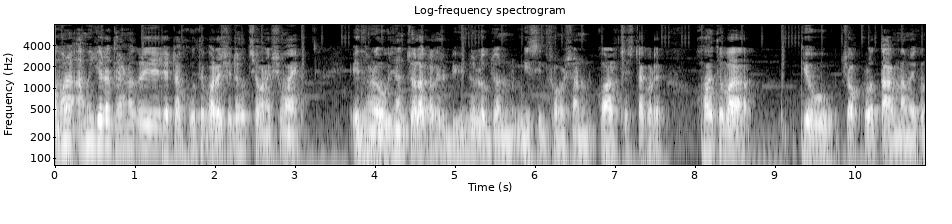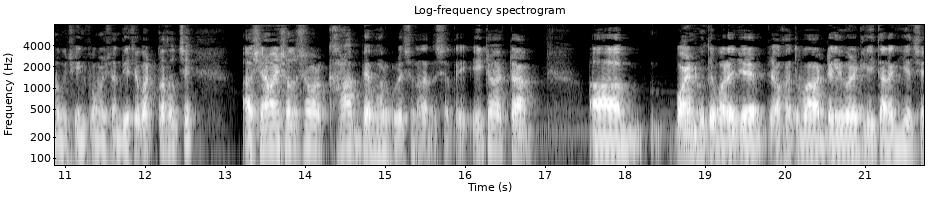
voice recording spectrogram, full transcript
আমার, আমি যেটা ধারণা করি যেটা হতে পারে সেটা হচ্ছে অনেক সময় এই ধরনের অভিযান চলাকালে বিভিন্ন লোকজন মিস ইনফরমেশন করার চেষ্টা করে। হয়তো বা কেউ চক্র তার নামে কোনো কিছু ইনফরমেশন দিয়েছে বাট কথা হচ্ছে আহ, সেনাবাহিনীর সদস্য আবার খারাপ ব্যবহার করেছে তাদের সাথে। এইটাও একটা পয়েন্ট হতে পারে যে হয়তো বা ডেলিভারেটলি তারা গিয়েছে।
